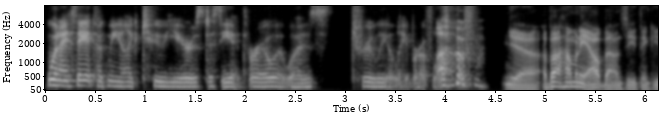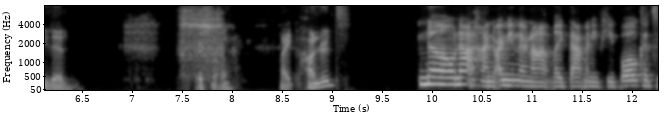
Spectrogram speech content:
when I say it took me like two years to see it through, it was truly a labor of love. Yeah. About how many outbounds do you think you did personally? like hundreds? No, not hundred. I mean, they're not like that many people because,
